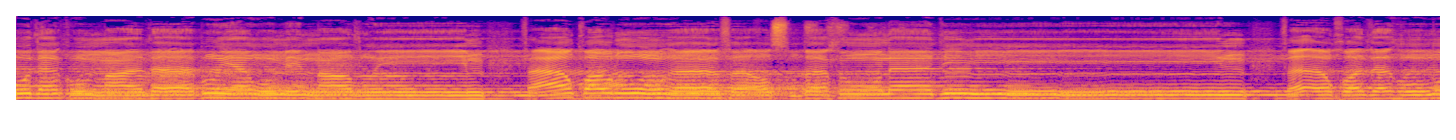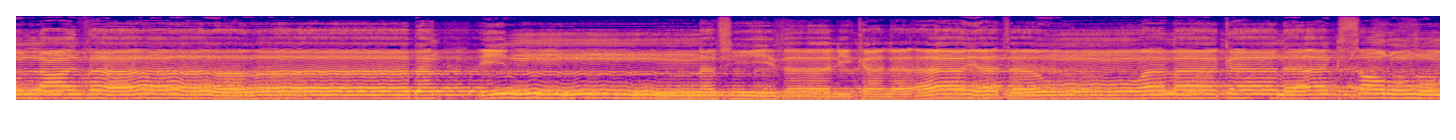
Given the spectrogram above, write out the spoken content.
فيأخذكم عذاب يوم عظيم. فعقروها فأصبحوا نادمين. فأخذهم العذاب. إن في ذلك لآية وما كان أكثرهم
